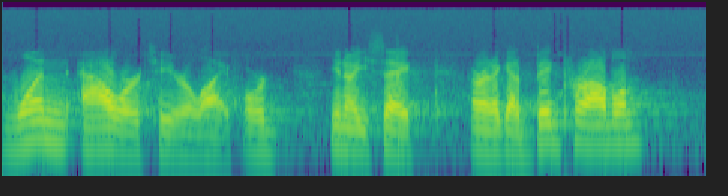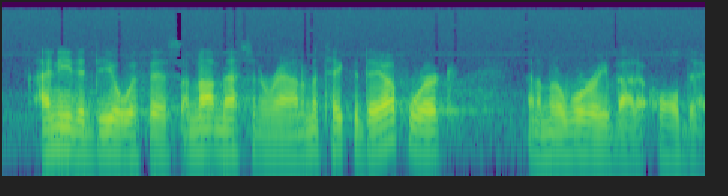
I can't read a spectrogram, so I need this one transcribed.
one hour to your life? Or, you know, you say, All right, I got a big problem. I need to deal with this. I'm not messing around. I'm going to take the day off work and I'm going to worry about it all day.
